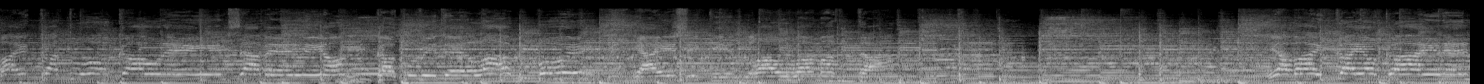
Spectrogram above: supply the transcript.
Vaikka tuo kaunein säveli, jonka kuvitella voi, jäisikin laulamatta. Ja vaikka jokainen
